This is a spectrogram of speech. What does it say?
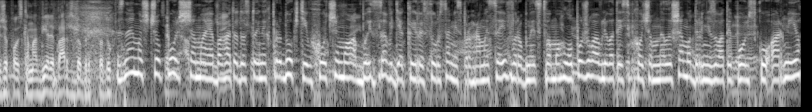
Że Polska ma wiele bardzo dobrych produktów. Знаємо, що Польща має багато достойних продуктів. Хочемо, аби завдяки ресурсам із програми Сейф виробництво могло пожвавлюватись. Хочемо не лише модернізувати польську армію,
